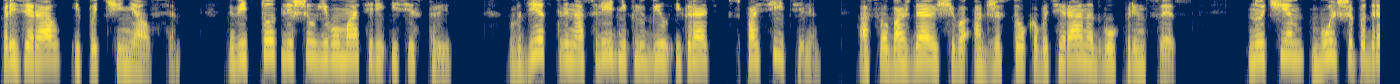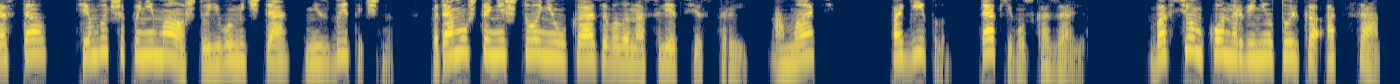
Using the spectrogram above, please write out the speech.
презирал и подчинялся. Ведь тот лишил его матери и сестры. В детстве наследник любил играть в спасителя, освобождающего от жестокого тирана двух принцесс. Но чем больше подрастал, тем лучше понимал, что его мечта несбыточна, потому что ничто не указывало на след сестры, а мать погибла, так ему сказали. Во всем Коннор винил только отца,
